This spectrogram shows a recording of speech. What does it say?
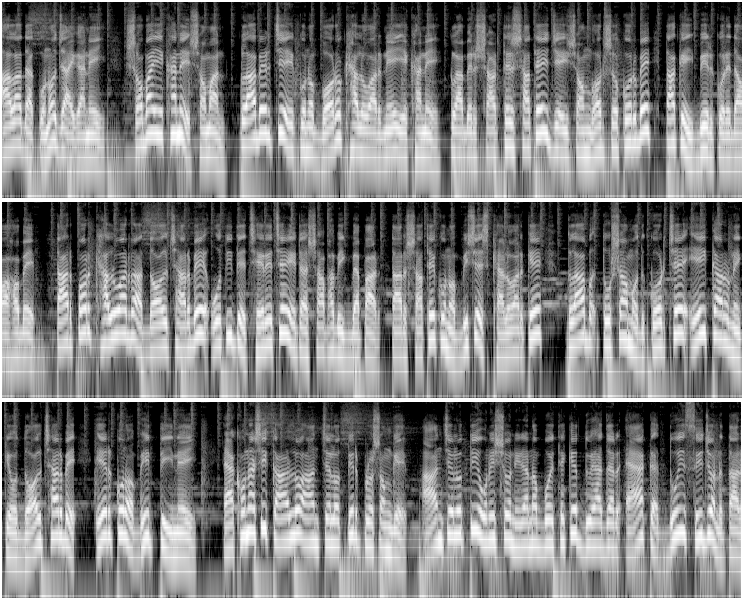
আলাদা কোনো জায়গা নেই। সবাই এখানে সমান। ক্লাবের চেয়ে কোনো বড় খেলোয়াড় নেই এখানে। ক্লাবের স্বার্থের সাথে যেই সংঘর্ষ করবে, তাকেই বের করে দেওয়া হবে। তারপর খেলোয়াড়রা দল ছাড়বে, অতীতে ছেড়েছে, এটা স্বাভাবিক ব্যাপার। তার সাথে কোনো বিশেষ খেলোয়াড়কে ক্লাব তোষামোদ করছে, এই কারণে কেউ দল ছাড়বে, এর কোনো ভিত্তি নেই। এখন আসি কার্লো আনচেলত্তির প্রসঙ্গে। আনচেলত্তি উনিশশো নিরানব্বই থেকে দুই দুই সিজন তার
